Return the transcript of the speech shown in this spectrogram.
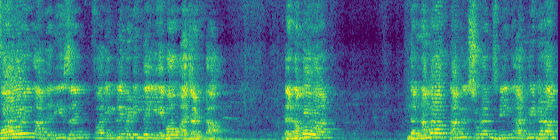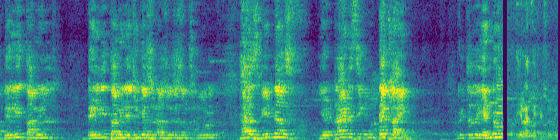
following are the reason for implementing the above agenda. The number one, the number of Tamil students being admitted of Delhi Tamil Delhi Tamil Education Association School has witnessed a tracing decline with the enrollment எல்லாத்தையும் சொல்லி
